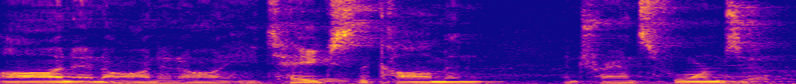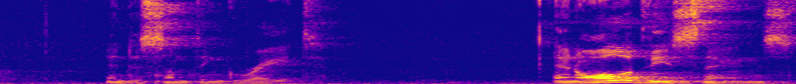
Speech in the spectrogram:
on and on and on. He takes the common and transforms it into something great. And all of these things,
